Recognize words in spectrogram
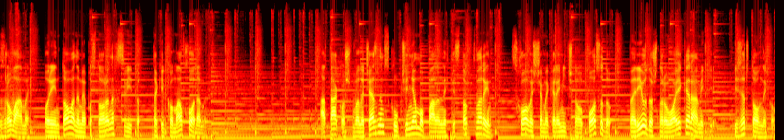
з ровами, орієнтованими по сторонах світу та кількома входами, а також величезним скупченням опалених кісток тварин, сховищами керамічного посуду періоду шнурової кераміки і жертовником,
